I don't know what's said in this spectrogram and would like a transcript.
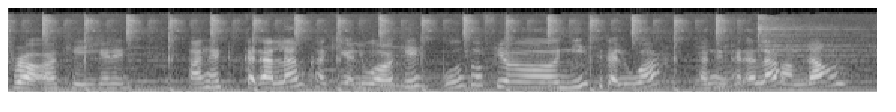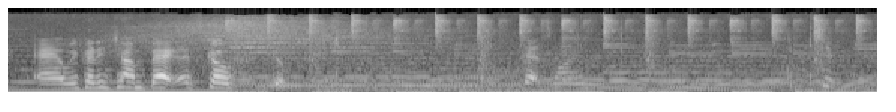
Frog, okay. You gonna tangan kat dalam, kaki kat luar, okay? Both of your knees kat luar, tangan kat dalam. Palm down. And we're gonna jump back. Let's go. Go. That's one. Two.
